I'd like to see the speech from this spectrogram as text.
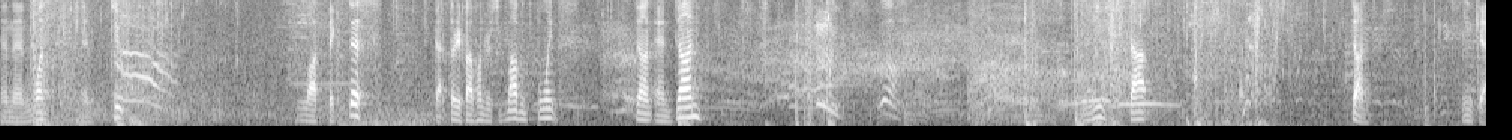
And then one and two. Lockpick this. Got 3,500 survival points. Done and done. Will you stop? Done. Okay.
